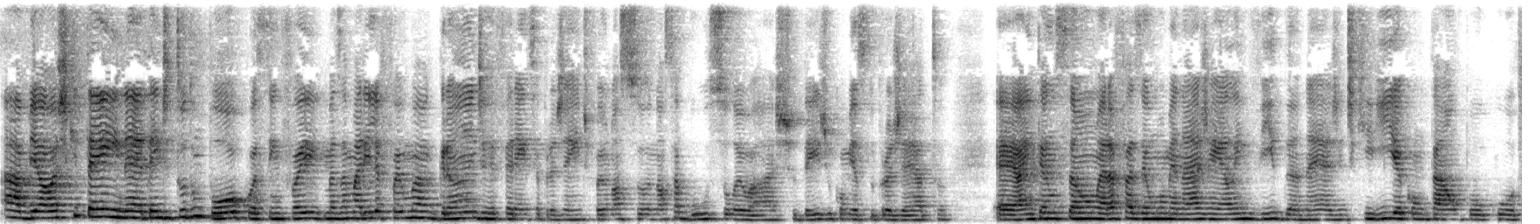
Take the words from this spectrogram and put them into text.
Ah, Biel, acho que tem, né? Tem de tudo um pouco, assim, foi... Mas a Marília foi uma grande referência pra gente, foi o nosso, nossa bússola, eu acho, desde o começo do projeto. É, a intenção era fazer uma homenagem a ela em vida, né? A gente queria contar um pouco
